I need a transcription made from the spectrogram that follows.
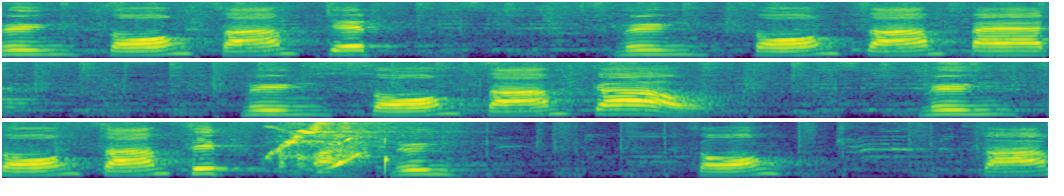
หนึ่งสองสามเจ็ดหนึ่งสองสามแปดหนึ่งสองสามเก้าหนึ่งสองสามสิบไปหนึ่งสองสาม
